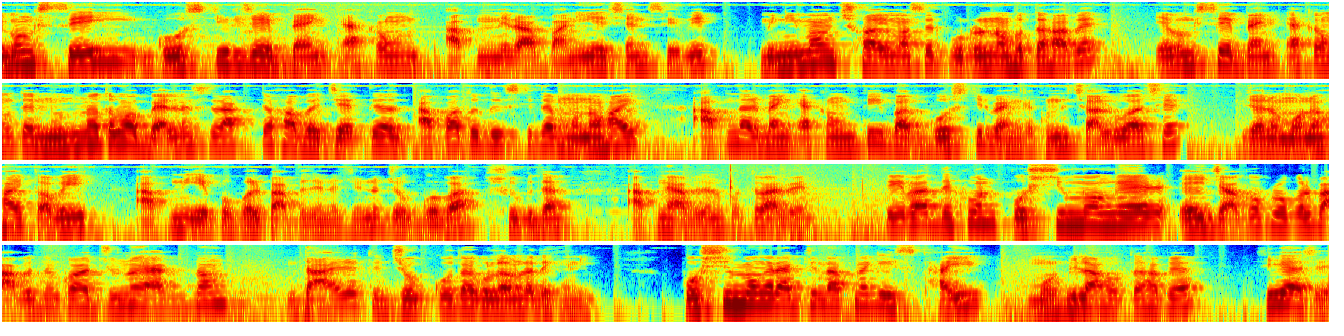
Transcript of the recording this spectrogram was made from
এবং সেই গোষ্ঠীর যে ব্যাঙ্ক অ্যাকাউন্ট আপনারা বানিয়েছেন, সেটি মিনিমাম ছয় মাসের পুরনো হতে হবে এবং সেই ব্যাঙ্ক অ্যাকাউন্টে ন্যূনতম ব্যালেন্স রাখতে হবে, যাতে আপাত দৃষ্টিতে মনে হয় আপনার ব্যাঙ্ক অ্যাকাউন্টটি বা গোষ্ঠীর ব্যাঙ্ক অ্যাকাউন্টটি চালু আছে। যেন মনে হয় তবেই আপনি এই প্রকল্পে আবেদনের জন্য যোগ্য বা সুবিধা আপনি আবেদন করতে পারবেন। তো এবার দেখুন, পশ্চিমবঙ্গের এই জাগো প্রকল্পে আবেদন করার জন্য একদম ডাইরেক্ট যোগ্যতাগুলো আমরা দেখে নিই। পশ্চিমবঙ্গের একজন আপনাকে স্থায়ী মহিলা হতে হবে। ঠিক আছে,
